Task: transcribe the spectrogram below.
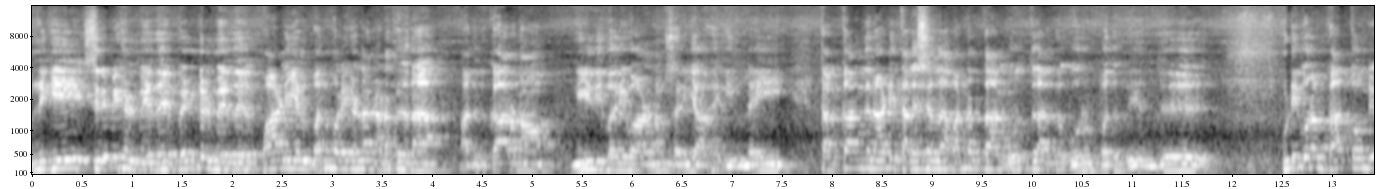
இன்னைக்கு சிறுமிகள் மீது பெண்கள் மீது பாலியல் வன்முறைகள்லாம் நடக்குதுன்னா அதுக்கு காரணம் நீதி பரிவாரணம் சரியாக இல்லை. தக்காங்கு நாடி தலை செல்லா வண்ணத்தால் ஒத்து அங்கு உறுப்பது வேந்து குடிபுறம் காத்தோம்பி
